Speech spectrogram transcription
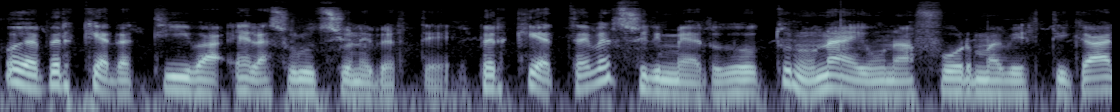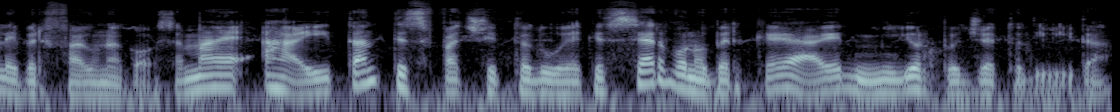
Ora perché adattiva è la soluzione per te? Perché attraverso il metodo tu non hai una forma verticale per fare una cosa ma hai tante sfaccettature che servono per creare il miglior progetto di vita.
